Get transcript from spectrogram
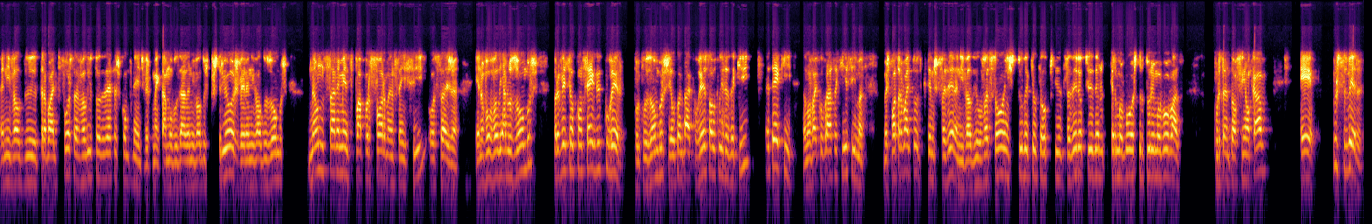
a nível de trabalho de força, avalio todas essas componentes, ver como é que está a mobilidade a nível dos posteriores, ver a nível dos ombros, não necessariamente para a performance em si, ou seja, eu não vou avaliar os ombros para ver se ele consegue correr, porque os ombros, ele quando está a correr, só utiliza daqui até aqui. Ele não vai com o braço aqui acima. Mas para o trabalho todo que temos que fazer, a nível de elevações, tudo aquilo que ele precisa de fazer, ele precisa ter uma boa estrutura e uma boa base. Portanto, ao fim e ao cabo, é perceber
